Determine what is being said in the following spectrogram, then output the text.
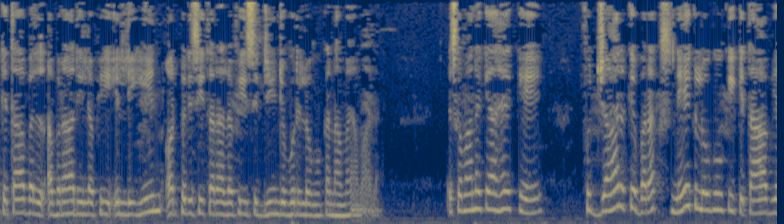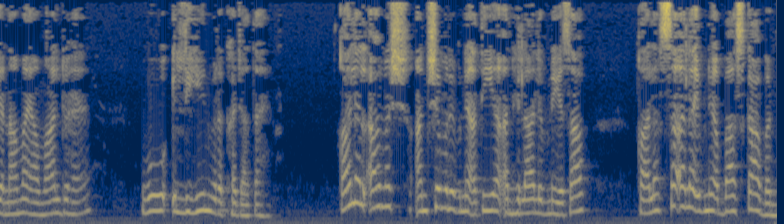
کتاب البراری لفی الین اور پھر اسی طرح لفی سجین، جو برے لوگوں کا نام ہے اس کا معنی کیا ہے کہ فجار کے برعکس نیک لوگوں کی کتاب یا نامہ اعمال جو ہے، وہ الین میں رکھا جاتا ہے۔ قال العمش ان شمر ابن عطیہ ان ہلال ابن یساف قال سأل ابن عباس کا بن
